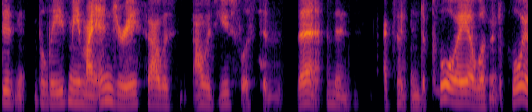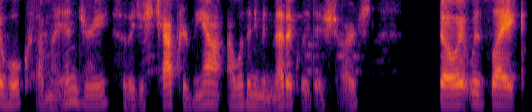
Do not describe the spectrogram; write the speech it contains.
didn't believe me my injury, so I was I was useless to them, and I couldn't deploy. I wasn't deployable because of my injury, so they just chaptered me out. I wasn't even medically discharged, so it was like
